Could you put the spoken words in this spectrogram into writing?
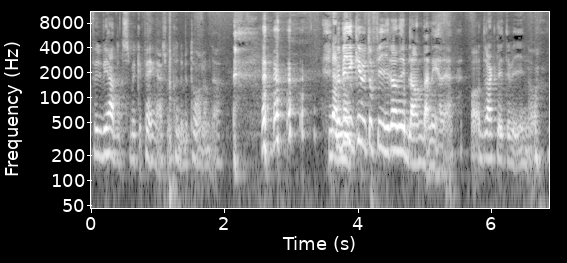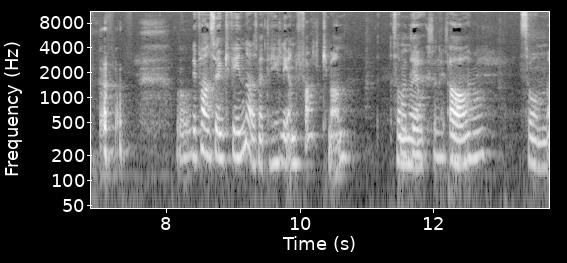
för vi hade inte så mycket pengar så vi kunde betala om det. Nej, men vi gick ut och firade ibland där nere och drack lite vin. Och... ja. Det fanns ju en kvinna som hette Helene Falkman. Som, ja, eh, också ja. som,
